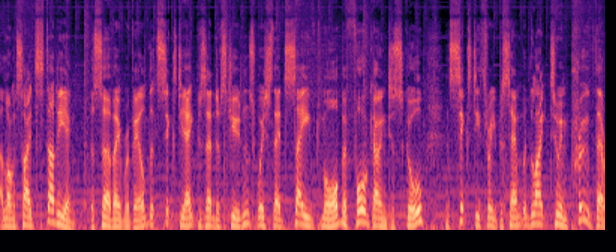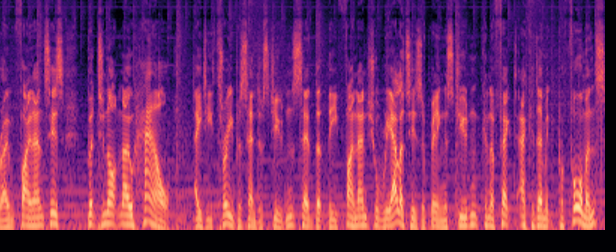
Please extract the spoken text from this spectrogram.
alongside studying. The survey revealed that 68% of students wish they'd saved more before going to school, and 63% would like to improve their own finances but do not know how. 83% of students said that the financial realities of being a student can affect academic performance,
